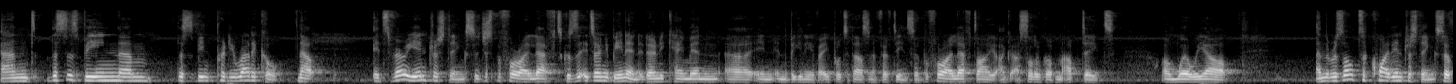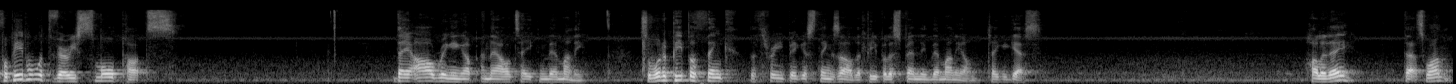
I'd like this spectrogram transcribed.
And this has been, um, this has been pretty radical. Now, it's very interesting. So just before I left, because it's only been in, it only came in, uh, in the beginning of April 2015. So before I left, I sort of got an update on where we are. And the results are quite interesting. So for people with very small pots, they are ringing up and they are taking their money. So, what do people think the three biggest things are that people are spending their money on? Take a guess. Holiday, that's one.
